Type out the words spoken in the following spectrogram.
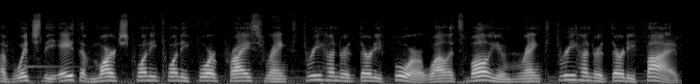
of which the 8th of March 2024 price ranked 334 while its volume ranked 335.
